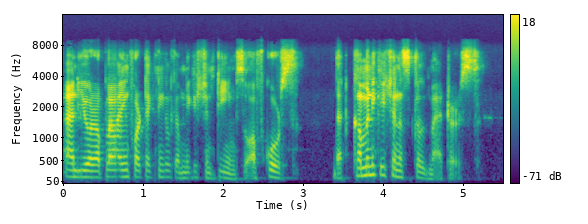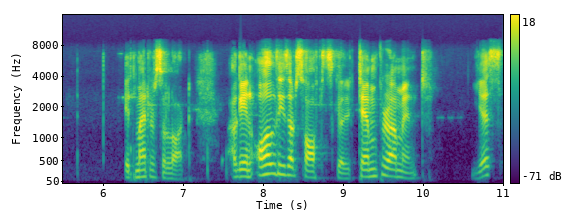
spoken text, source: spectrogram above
and you are applying for technical communication team so of course that communication skill matters. It matters a lot. Again, all these are soft skill, temperament. Yes,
